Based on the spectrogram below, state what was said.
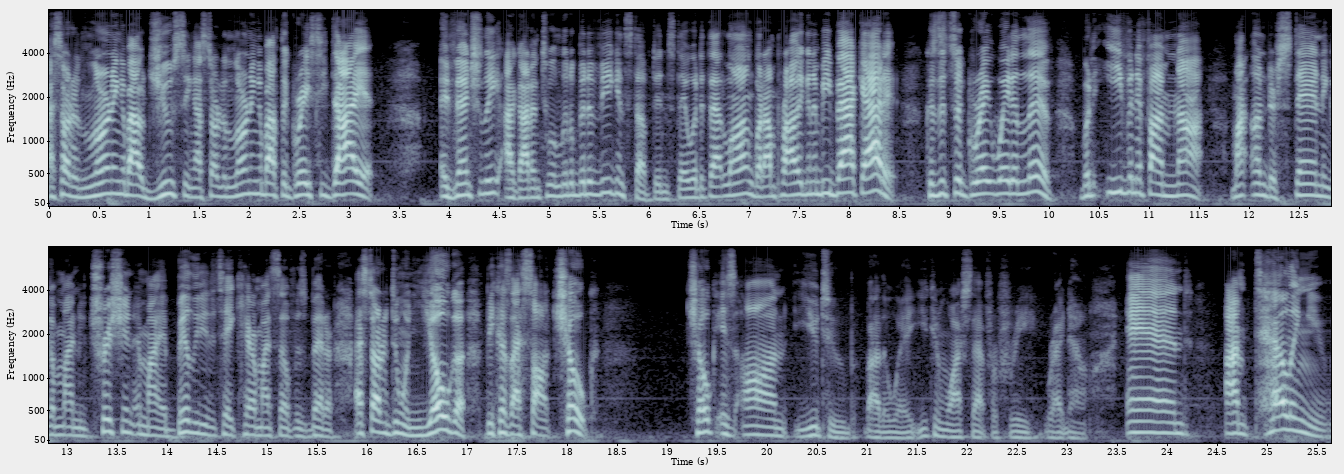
I started learning about juicing. I started learning about the Gracie diet eventually I got into a little bit of vegan stuff. Didn't stay with it that long, but I'm probably going to be back at it because it's a great way to live. But even if I'm not, my understanding of my nutrition and my ability to take care of myself is better. I started doing yoga because I saw Choke. Choke is on YouTube, by the way. You can watch that for free right now. And I'm telling you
